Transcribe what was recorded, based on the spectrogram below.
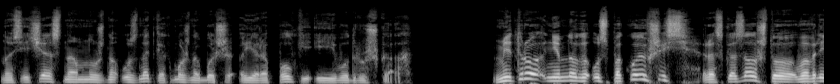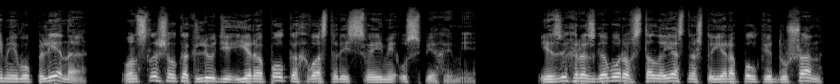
Но сейчас нам нужно узнать как можно больше о Ярополке и его дружках». Метро, немного успокоившись, рассказал, что во время его плена он слышал, как люди Ярополка хвастались своими успехами. Из их разговоров стало ясно, что Ярополк и Душан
